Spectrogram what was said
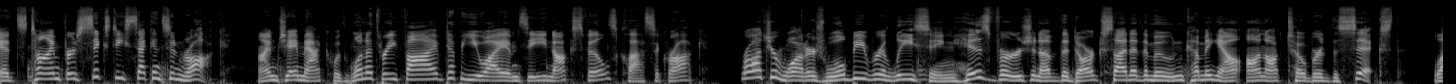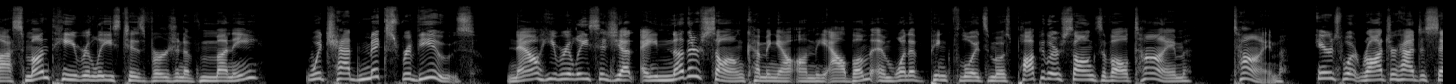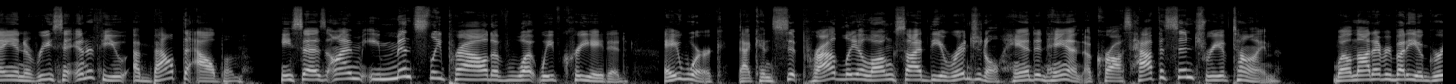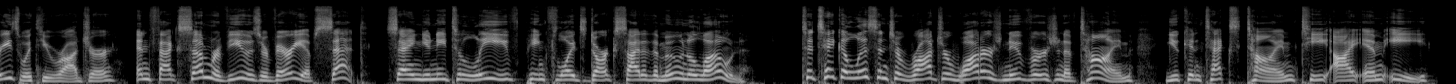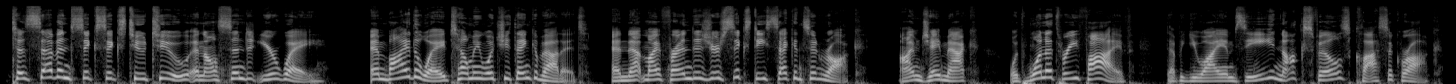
It's time for 60 Seconds in Rock. I'm J Mac with 1035 WIMZ Knoxville's Classic Rock. Roger Waters will be releasing his version of The Dark Side of the Moon coming out on October the 6th. Last month, he released his version of Money, which had mixed reviews. Now he releases yet another song coming out on the album and one of Pink Floyd's most popular songs of all time, Time. Here's what Roger had to say in a recent interview about the album. He says, I'm immensely proud of what we've created. A work that can sit proudly alongside the original, hand in hand, across half a century of time. Well, not everybody agrees with you, Roger. In fact, some reviews are very upset, saying you need to leave Pink Floyd's Dark Side of the Moon alone. To take a listen to Roger Waters' new version of Time, you can text Time, T I M E, to 76622 and I'll send it your way. And by the way, tell me what you think about it. And that, my friend, is your 60 Seconds in Rock. I'm Jay Mack with 1035 WIMZ Knoxville's Classic Rock.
